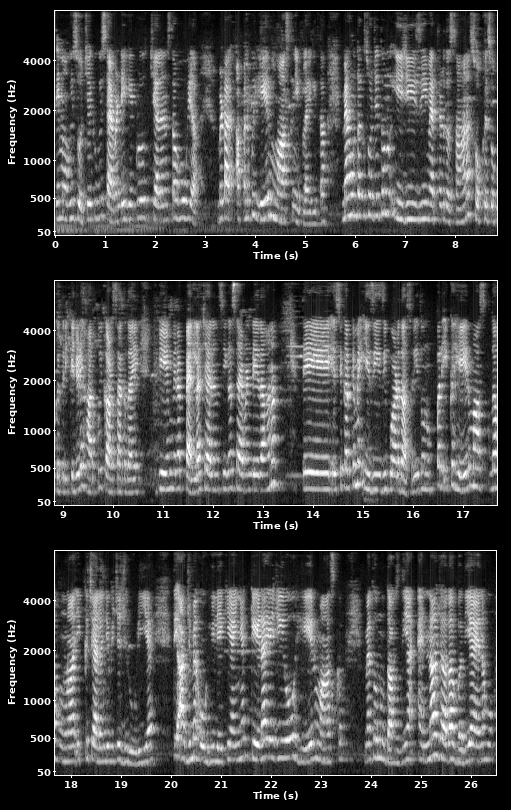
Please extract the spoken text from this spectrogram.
ਤੇ ਮੈਂ ਉਹੀ ਸੋਚਿਆ ਕਿਉਂਕਿ 7 ਡੇ ਹੇਅਰ ਗਰੋਥ ਚੈਲੰਜ ਤਾਂ ਹੋ ਗਿਆ ਬਟ ਆਪਾਂ ਨੇ ਕੋਈ ਹੇਅਰ ਮਾਸਕ ਨਹੀਂ ਅਪਲਾਈ ਕੀਤਾ। ਮੈਂ ਹੁਣ ਤੱਕ ਸੋਚਿਆ ਤੁਹਾਨੂੰ ਈਜੀ ਈਜੀ ਮੈਥਡ ਦੱਸਾਂ, ਹਨਾ, ਸੌਖੇ ਸੌਖੇ ਤਰੀਕੇ ਜਿਹੜੇ ਹਰ ਕੋਈ ਕਰ ਸਕਦਾ ਏ। ਕਿ ਇਹ ਮੇਰਾ ਪਹਿਲਾ ਚੈਲੰਜ ਸੀਗਾ 7 ਡੇ ਦਾ, ਹਨਾ। ਤੇ ਇਸੇ ਕਰਕੇ ਮੈਂ ਈਜ਼ੀ ਈਜ਼ੀ ਪੁਆਇੰਟ ਦੱਸ ਰਹੀ ਤੁਹਾਨੂੰ, ਪਰ ਇੱਕ ਹੇਅਰ ਮਾਸਕ ਦਾ ਹੋਣਾ ਇੱਕ ਚੈਲੰਜ ਵਿੱਚ ਜ਼ਰੂਰੀ ਹੈ। ਤੇ ਅੱਜ ਮੈਂ ਉਹੀ ਲੈ ਕੇ ਆਈ ਹਾਂ, ਕਿਹੜਾ ਹੈ ਜੀ ਉਹ ਹੇਅਰ ਮਾਸਕ ਮੈਂ ਤੁਹਾਨੂੰ ਦੱਸਦੀ ਹਾਂ, ਇੰਨਾ ਜ਼ਿਆਦਾ ਵਧੀਆ ਹੈ ਨਾ ਉਹ।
